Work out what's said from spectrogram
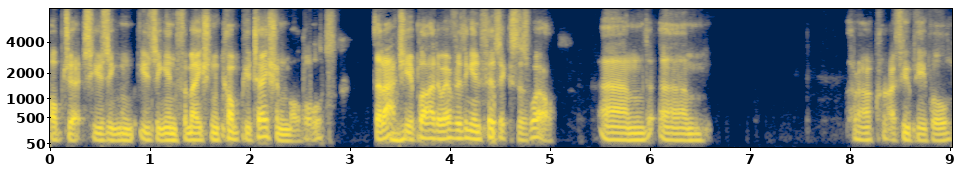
objects, using using information computation models that actually apply to everything in physics as well. And um, there are quite a few people,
